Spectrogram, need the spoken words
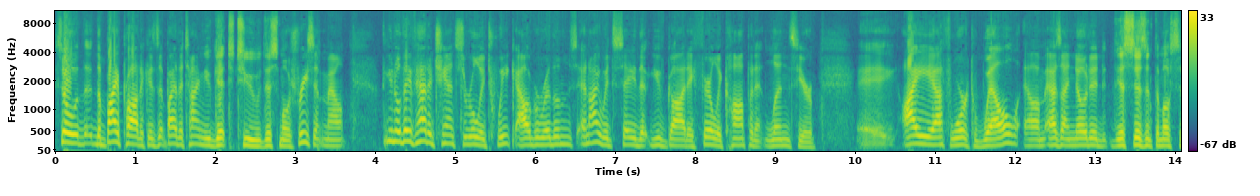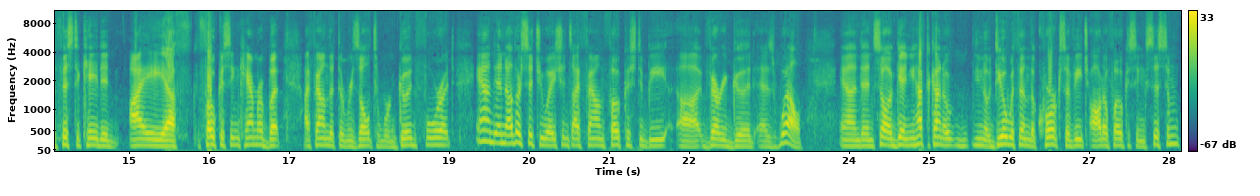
So the, the byproduct is that by the time you get to this most recent mount, you know, they've had a chance to really tweak algorithms, and I would say that you've got a fairly competent lens here. Uh, Eye AF worked well. Um, as I noted, this isn't the most sophisticated Eye AF focusing camera, but I found that the results were good for it. And in other situations, I found focus to be uh, very good as well. And, and so again, you have to kind of you know, deal within the quirks of each autofocusing system,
